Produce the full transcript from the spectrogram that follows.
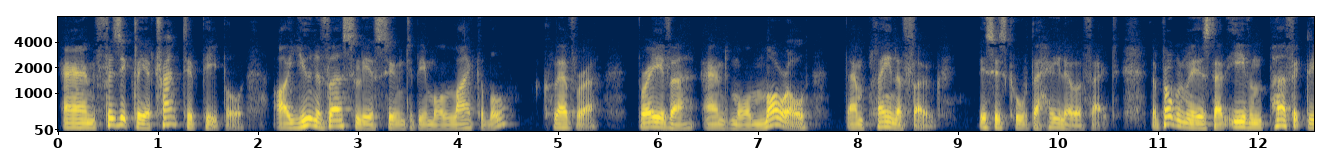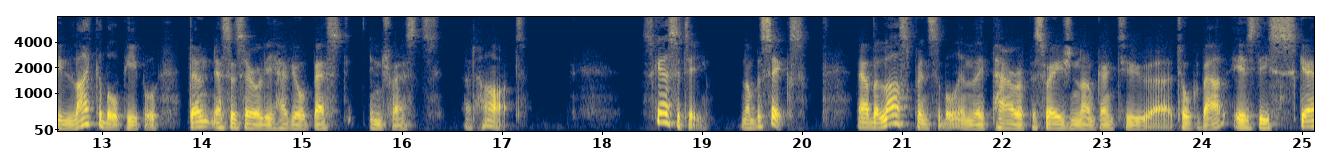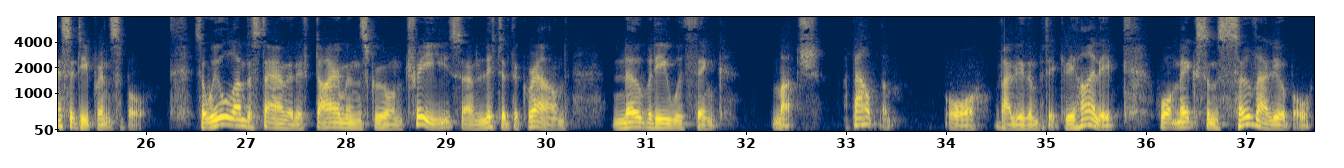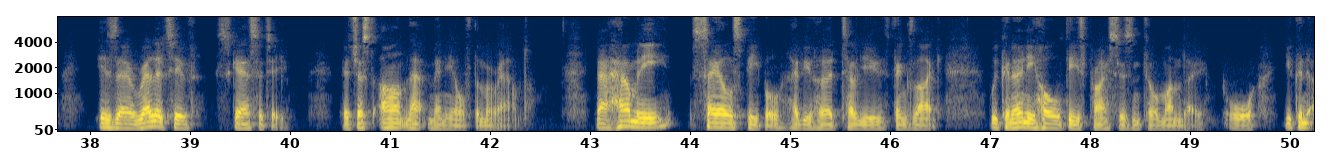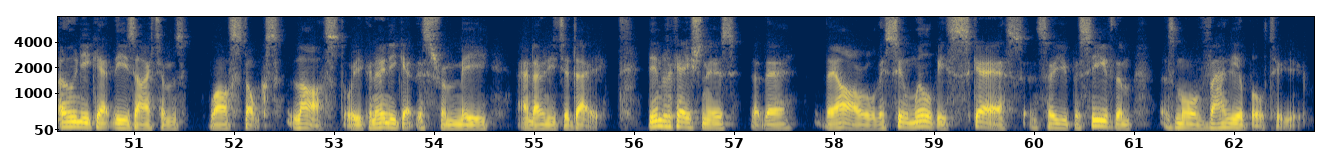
And physically attractive people are universally assumed to be more likable, cleverer, braver, and more moral than plainer folk. This is called the halo effect. The problem is that even perfectly likable people don't necessarily have your best interests at heart. Scarcity. Number six. Now, the last principle in the power of persuasion I'm going to uh, talk about is the scarcity principle. So we all understand that if diamonds grew on trees and littered the ground, nobody would think much about them or value them particularly highly. What makes them so valuable is their relative scarcity. There just aren't that many of them around. Now, how many salespeople have you heard tell you things like, we can only hold these prices until Monday, or you can only get these items while stocks last, or you can only get this from me and only today. The implication is that they're they are or they soon will be scarce and so you perceive them as more valuable to you.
